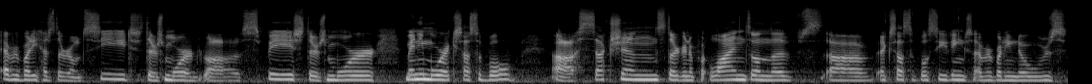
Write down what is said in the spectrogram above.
everybody has their own seat. There's more uh, space. There's more, many more accessible uh, sections. They're going to put lines on the uh, accessible seating so everybody knows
